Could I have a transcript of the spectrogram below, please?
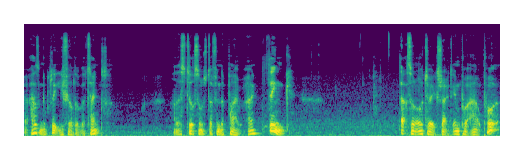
But it hasn't completely filled up the tanks. And there's still some stuff in the pipe. I think that's an auto extract input output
